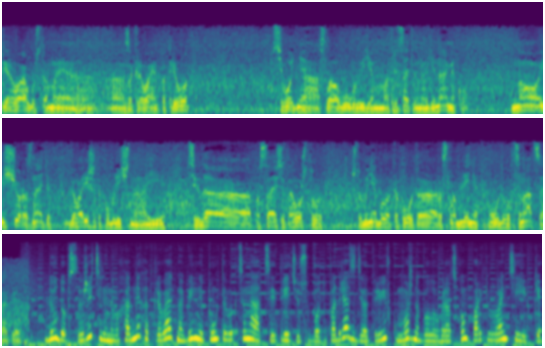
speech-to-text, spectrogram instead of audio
1 августа мы э, закрываем «Патриот». Сегодня, слава богу, видим отрицательную динамику. Но еще раз, знаете, говоришь это публично и всегда опасаешься того, что, чтобы не было какого-то расслабления по поводу вакцинации опять. Для удобства жителей на выходных открывают мобильные пункты вакцинации. Третью субботу подряд сделать прививку можно было в городском парке в Ивантеевке.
